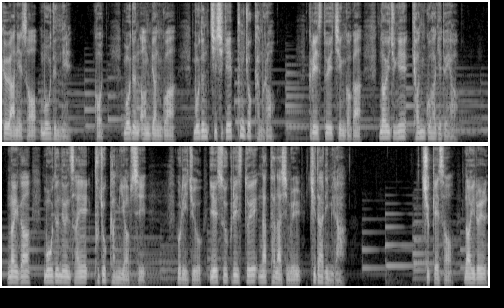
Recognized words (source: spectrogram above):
그 안에서 모든 일 곧 모든 언변과 모든 지식의 풍족함으로 그리스도의 증거가 너희 중에 견고하게 되어 너희가 모든 은사에 부족함이 없이 우리 주 예수 그리스도의 나타나심을 기다림이라. 주께서 너희를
